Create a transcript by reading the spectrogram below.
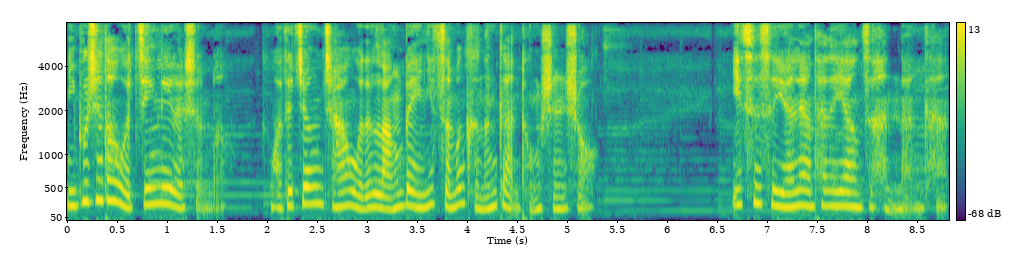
你不知道我经历了什么，我的挣扎，我的狼狈，你怎么可能感同身受？一次次原谅他的样子很难看，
